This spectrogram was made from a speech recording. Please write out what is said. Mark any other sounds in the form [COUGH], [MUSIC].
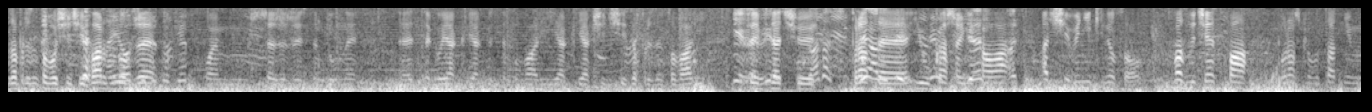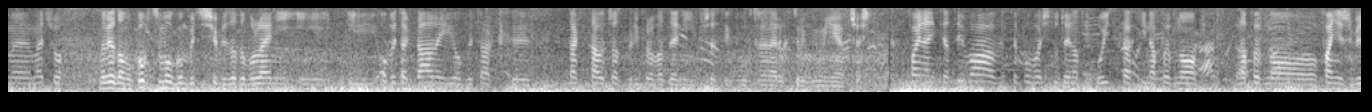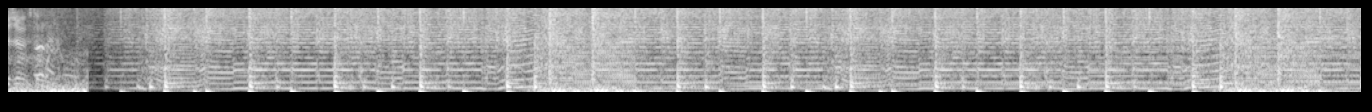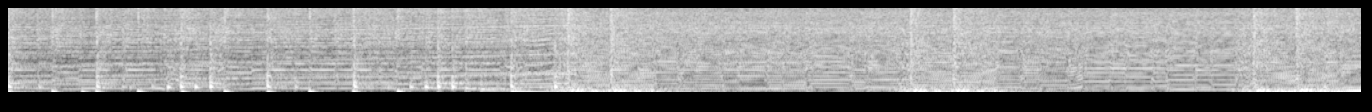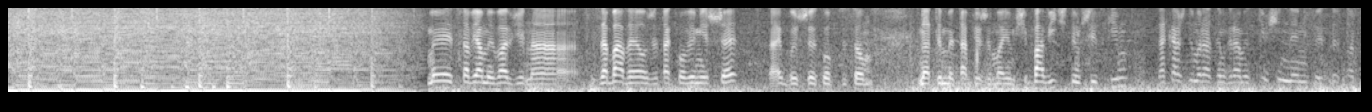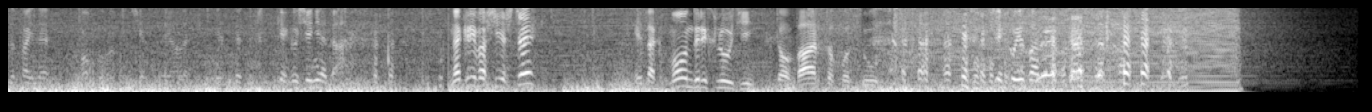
zaprezentował się dzisiaj bardzo dobrze. Powiem szczerze, że jestem dumny e, z tego, jak, jak występowali, jak, jak się dzisiaj zaprezentowali. Tutaj widać e, pracę i Łukasza i Michała, a dzisiaj wyniki, no co, dwa zwycięstwa, porażka w ostatnim e, meczu. No wiadomo, chłopcy mogą być z siebie zadowoleni i, i oby tak dalej, i oby tak, tak cały czas byli prowadzeni przez tych dwóch trenerów, których wymieniłem wcześniej. Fajna inicjatywa, występować tutaj na tych boiskach i na pewno, na pewno fajnie, że bierzemy w tym udział. My stawiamy bardziej na zabawę, że tak powiem jeszcze, tak, bo jeszcze chłopcy są na tym etapie, że mają się bawić tym wszystkim. Za każdym razem gramy z kimś innym, to jest też bardzo fajne. Ciemniej, ale niestety wszystkiego się nie da. [LAUGHS] Nagrywasz jeszcze? Jednak mądrych ludzi to warto posłuchać. [LAUGHS] Dziękuję bardzo. [LAUGHS]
